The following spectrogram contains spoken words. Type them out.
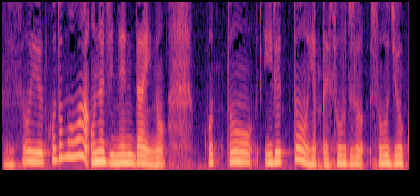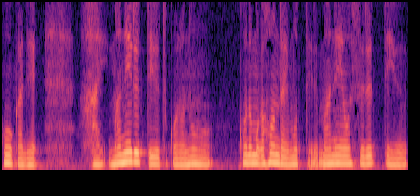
すね。そういう子供は同じ年代の子といると、やっぱり相乗相乗効果で、はい、真似るっていうところの子供が本来持っている真似をするっていう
